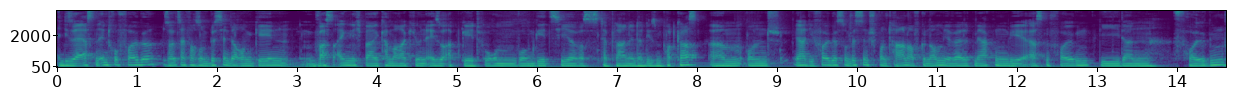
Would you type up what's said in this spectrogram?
In dieser ersten Intro-Folge soll es einfach so ein bisschen darum gehen, was eigentlich bei Kamera QA so abgeht. Worum, worum geht es hier? Was ist der Plan hinter diesem Podcast? Ähm, und ja, die Folge ist so ein bisschen spontan aufgenommen. Ihr werdet merken, die ersten Folgen, die dann folgen,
